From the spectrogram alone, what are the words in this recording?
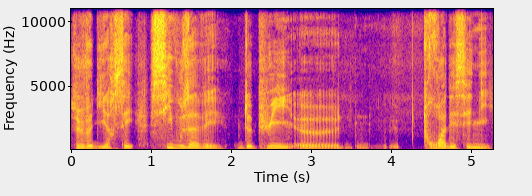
je veux dire, c'est si vous avez depuis trois décennies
